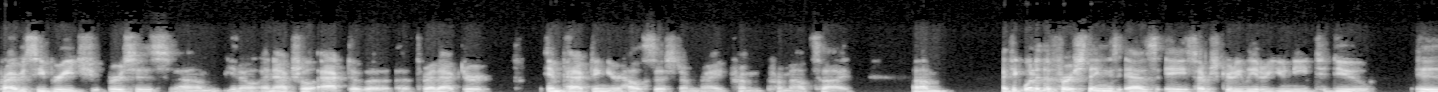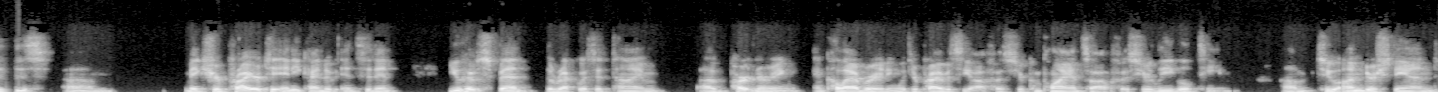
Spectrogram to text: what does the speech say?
privacy breach versus um, you know an actual act of a, a threat actor impacting your health system, right from from outside. Um, I think one of the first things as a cybersecurity leader you need to do is um, make sure prior to any kind of incident, you have spent the requisite time uh, partnering and collaborating with your privacy office, your compliance office, your legal team um, to understand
